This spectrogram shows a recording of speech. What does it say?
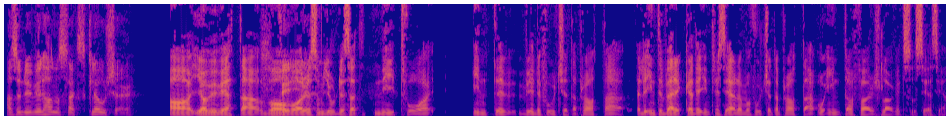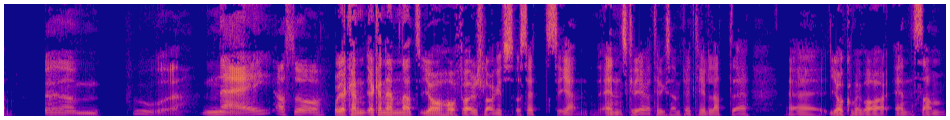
Alltså, du vill ha någon slags closure? Ja, jag vill veta, vad För- var det som gjorde så att ni två inte ville fortsätta prata, eller inte verkade intresserade av att fortsätta prata och inte har föreslagits att ses igen? Um, oh, nej, alltså... Och jag kan, jag kan nämna att jag har föreslagits och setts igen. En skrev jag till exempel till att eh, eh, jag kommer vara ensam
